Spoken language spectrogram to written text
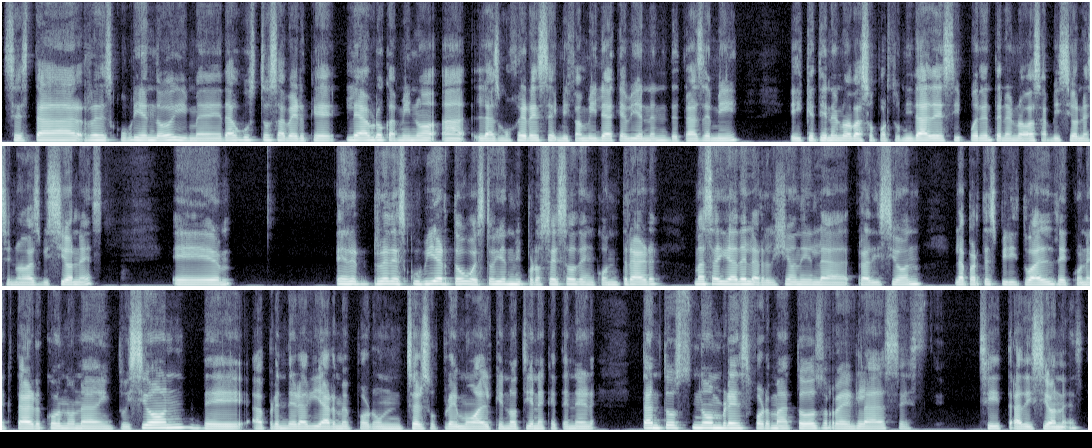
se está redescubriendo y me da gusto saber que le abro camino a las mujeres en mi familia que vienen detrás de mí y que tienen nuevas oportunidades y pueden tener nuevas ambiciones y nuevas visiones. Eh, he redescubierto o estoy en mi proceso de encontrar más allá de la religión y la tradición, la parte espiritual de conectar con una intuición, de aprender a guiarme por un ser supremo al que no tiene que tener tantos nombres, formatos, reglas, este, sí, tradiciones.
